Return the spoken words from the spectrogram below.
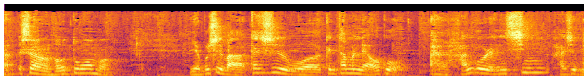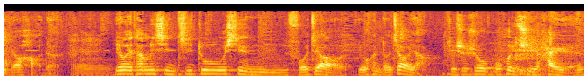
摄像头多吗？也不是吧，但是我跟他们聊过，韩国人心还是比较好的，因为他们信基督、信佛教，有很多教养，就是说不会去害人。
